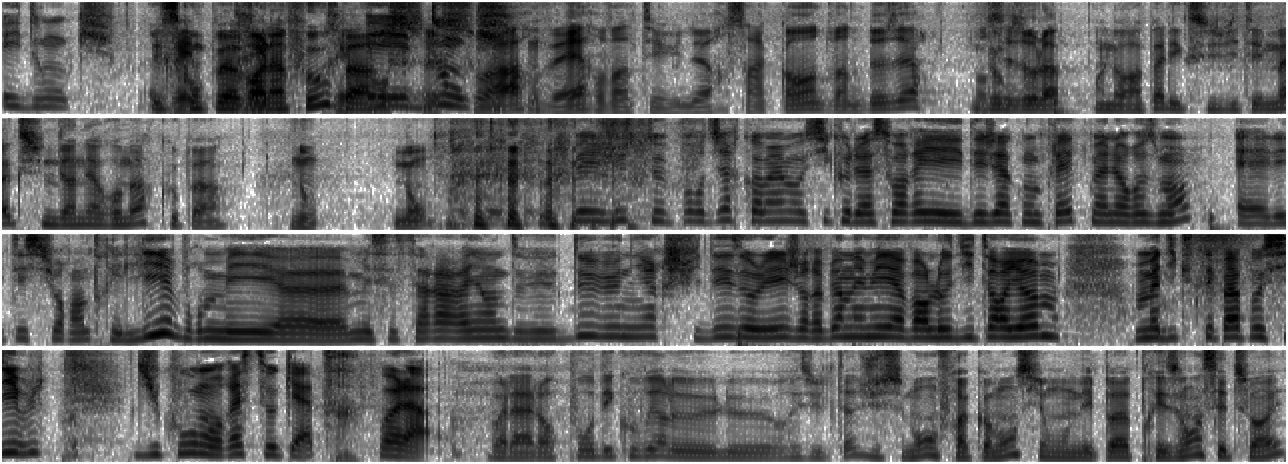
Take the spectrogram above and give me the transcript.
Et donc est-ce qu'on peut avoir l'info ou pas Et ce donc- soir vers 21h50, 22h, dans Donc, ces eaux-là. On n'aura pas l'exclusivité. Max, une dernière remarque ou pas? Non. Non. Mais juste pour dire quand même aussi que la soirée est déjà complète, malheureusement. Elle était sur entrée libre, mais, euh, mais ça sert à rien de, de venir. Je suis désolée, j'aurais bien aimé avoir l'auditorium. On m'a dit que c'était pas possible. Du coup, on reste aux 4. Voilà. Voilà, alors pour découvrir le, le résultat, justement, on fera comment si on n'est pas présent à cette soirée?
